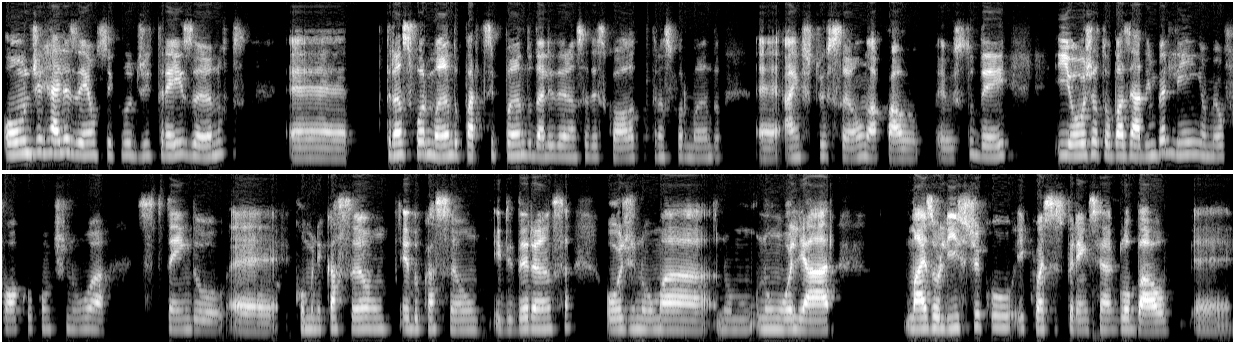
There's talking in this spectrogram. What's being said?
onde realizei um ciclo de três anos, é, transformando, participando da liderança da escola, transformando é, a instituição na qual eu estudei. E hoje eu estou baseada em Berlim, o meu foco continua sendo é, comunicação, educação e liderança, hoje numa, num, num, olhar mais holístico e com essa experiência global é,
